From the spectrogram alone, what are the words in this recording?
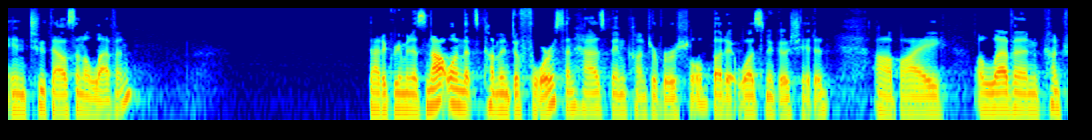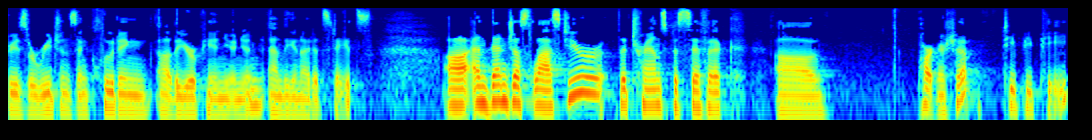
in 2011. That agreement is not one that's come into force and has been controversial, but it was negotiated uh, by 11 countries or regions, including uh, the European Union and the United States. Uh, and then just last year, the Trans-Pacific uh, Partnership, TPP,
